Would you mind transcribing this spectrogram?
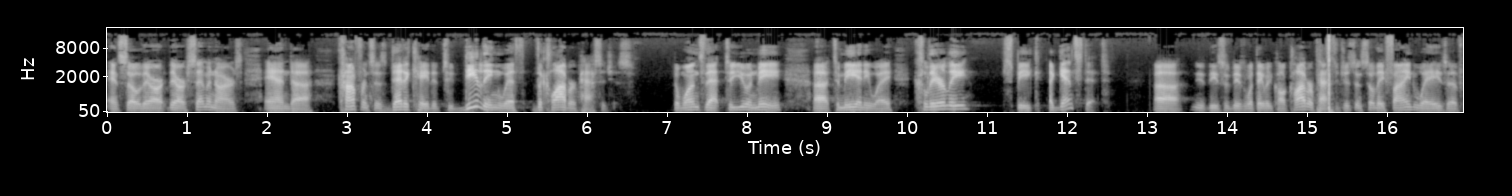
And so there are, there are seminars and uh, conferences dedicated to dealing with the clobber passages. The ones that, to you and me, uh, to me anyway, clearly speak against it. Uh, these, are, these are what they would call clobber passages, and so they find ways of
